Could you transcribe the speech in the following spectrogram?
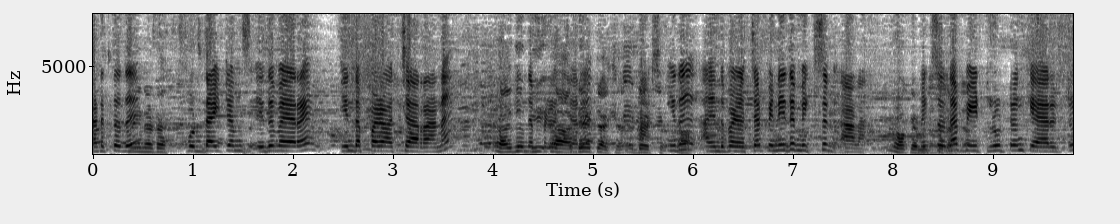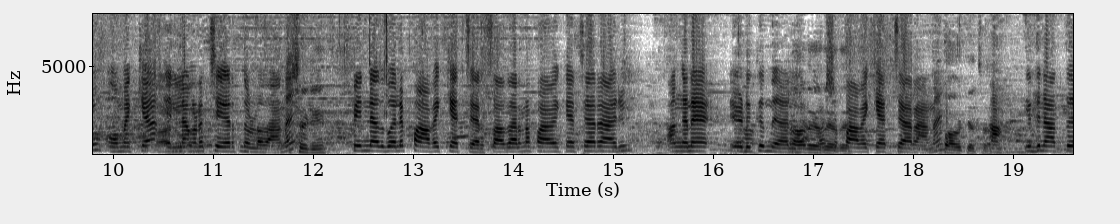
അടുത്തത് ഫുഡ് ഐറ്റംസ് ഇത് വേറെ ഈന്തപ്പഴ അച്ചാറാണ്. ഇത്. ഇത് അച്ചാർ പിന്നെ ഇത് മിക്സ്ഡ് ആണ്. മിക്സ്ഡ് ബീട്രൂട്ടും ക്യാരറ്റും ഒമയ്ക്ക എല്ലാം കൂടെ ചേർത്തുള്ളതാണ്. പിന്നെ അതുപോലെ പാവയ്ക്ക അച്ചാർ സാധാരണ പാവയ്ക്ക അച്ചാർ ആരും അങ്ങനെ എടുക്കുന്നതല്ല. പക്ഷെ. പാവയ്ക്ക അച്ചാറാണ്. ഇതിനകത്ത്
